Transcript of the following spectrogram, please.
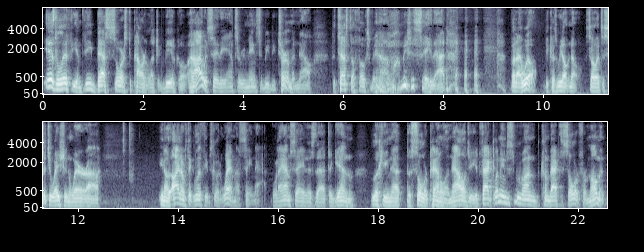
Is lithium the best source to power an electric vehicle? And I would say the answer remains to be determined. Now, the Tesla folks may not want me to say that, but I will because we don't know. So it's a situation where, uh, you know, I don't think lithium's going away. I'm not saying that. What I am saying is that, again, looking at the solar panel analogy. In fact, let me just move on, come back to solar for a moment.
